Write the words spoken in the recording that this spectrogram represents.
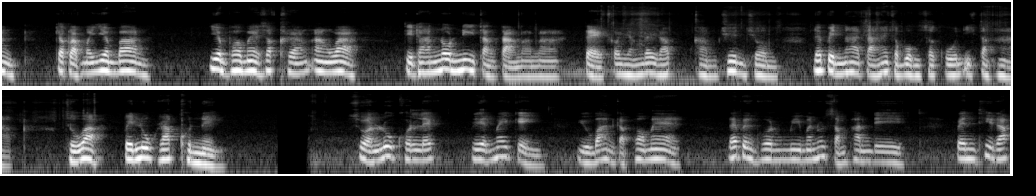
นๆ จะกลับมาเยี่ยมบ้าน เยี่ยมพ่อแม่สักครั้งอ้างว่า ติดทานโน่นนี่ต่างๆ นานา แต่ก็ยังได้รับคำชื่นชม และเป็นหน้าตาให้กับวงศกุลอีกต่างหากถือว่าเป็นลูกรักคนหนึ่ง ส่วนลูกคนเล็กเรียนไม่เก่ง อยู่บ้านกับพ่อแม่ และเป็นคนมีมนุษยสัมพันธ์ดี เป็นที่รัก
